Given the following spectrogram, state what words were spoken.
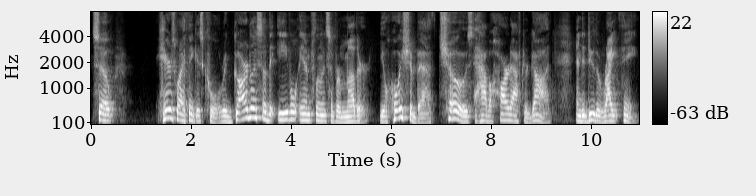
So here's what I think is cool. Regardless of the evil influence of her mother, Jehoshabeth chose to have a heart after God and to do the right thing.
